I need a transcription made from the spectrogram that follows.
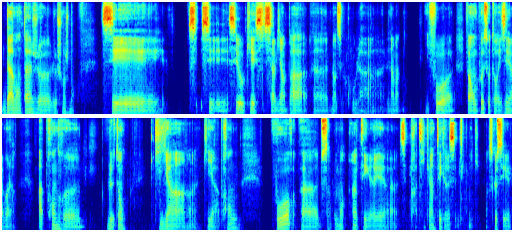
davantage le changement. C'est c'est ok si ça vient pas d'un seul coup là, là maintenant. Faut, enfin, on peut s'autoriser à voilà à prendre le temps qu'il y a qu'il y a à prendre pour tout simplement intégrer cette pratique, intégrer cette technique. Parce que c'est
